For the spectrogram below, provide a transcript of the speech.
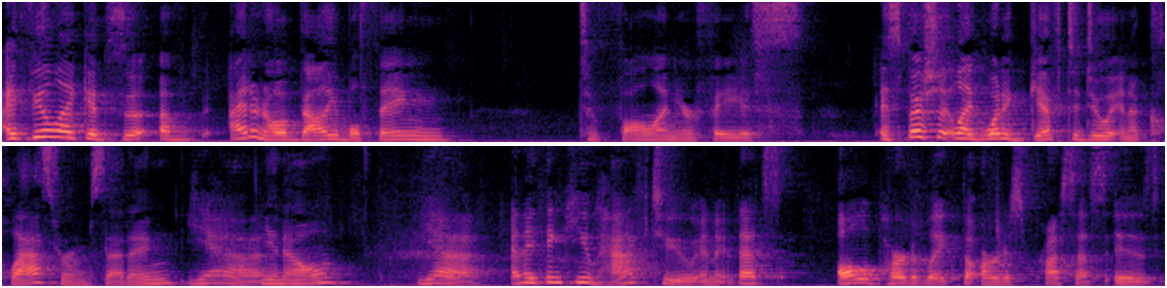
I feel like it's a, a i don't know a valuable thing to fall on your face especially like what a gift to do it in a classroom setting Yeah. you know Yeah, and I think you have to, and that's all a part of like the artist process is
